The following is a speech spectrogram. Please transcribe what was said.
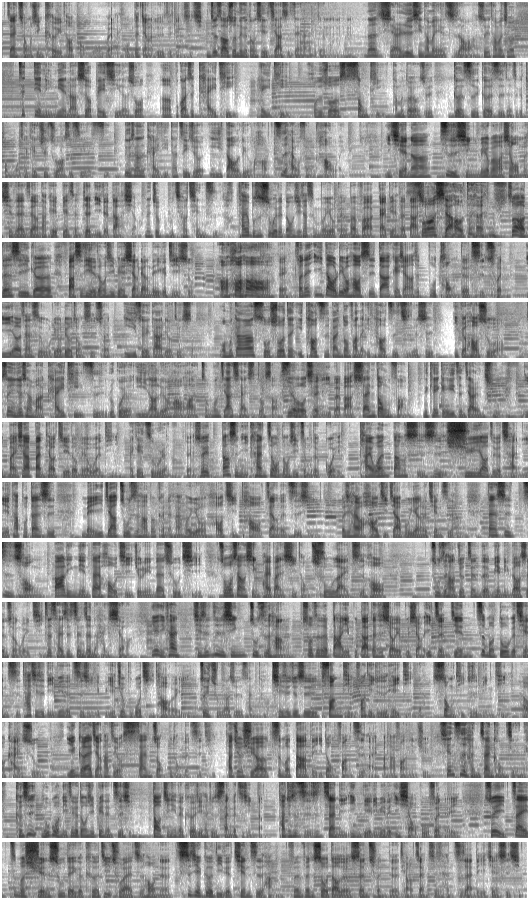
再重新刻一套铜模回来，我们在讲的就是这件事情，你就知道说那个东西的价值在哪里，对吧？那显然日新他们也知道嘛，所以他们就在店里面呢是有备齐的，说呃不管是楷体、黑体或者说宋体，他们都有就是各自各自的这个铜模才可以去做到是自己的字。例如像是楷体，它自己就有一到六号字，还有分号哎。以前呢，字形没有办法像我们现在这样，它可以变成任意的大小，那就不叫签字了。它又不是数位的东西，它怎么有可能办法改变它的大小？缩小灯，缩小灯是一个把实体的东西变向量的一个技术。哦，对，反正一到六号是大家可以想象是不同的尺寸，一二三四五六六种尺寸，一最大，六最小。我们刚刚所说的一套字半栋房的一套字，指的是一个号数哦。所以你就想嘛，楷体字如果有一到六号的话，总共加起来是多少？六乘以一百八。三栋房，你可以给一整家人住，你买下半条街都没有问题，还可以租人。对，所以当时你看这种东西这么的贵，台湾当时是需要这个产业，它不但是每一家注字行都可能还会有好几套这样的字型，而且还有好几家不一样的签字行。但是自从八零年代后期、九零年代初期，桌上型排版系统出来之后。铸字行就真的面临到生存危机，这才是真正的海啸。因为你看，其实日新铸字行说真的大也不大，但是小也不小，一整间这么多个签字，它其实里面的字型也也就不过几套而已。最主要就是三套，其实就是方体，方体就是黑体呀，宋体就是明体，还有楷书。严格来讲，它只有三种不同的字体，它就需要这么大的一栋房子来把它放进去。签字很占空间呢。可是如果你这个东西变成字形，到今天的科技，它就是三个字形档，它就是只是占你硬碟里面的一小部分而已。所以在这么悬殊的一个科技出来之后呢，世界各地的签字行纷纷受到了生存的挑战，是很自然的一件事情。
